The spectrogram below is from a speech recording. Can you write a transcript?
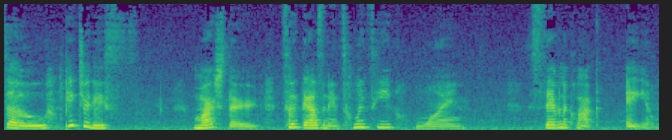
So picture this March 3rd 2021 7 o'clock a.m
